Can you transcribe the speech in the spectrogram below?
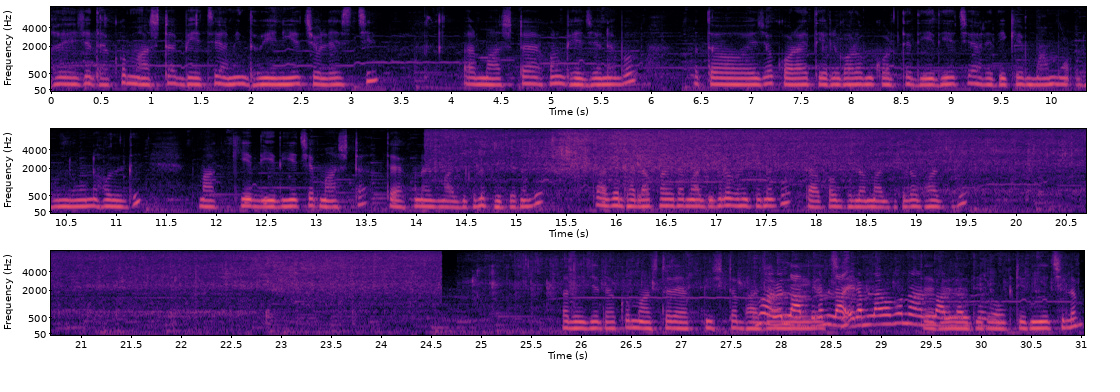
আর এই যে দেখো মাছটা বেচে আমি ধুয়ে নিয়ে চলে এসেছি। আর মাছটা এখন ভেজে নেব। তো এই যে কড়াই তেল গরম করতে দিয়ে দিয়েছে আর এদিকে মা নুন হলদি মাখিয়ে দিয়ে দিয়েছে মাছটা। তো এখন আমি মাছগুলো ভেজে নেব। তো আগে ঢেলা খয়রা মাছগুলো ভেজে নেব, তারপর ভোলা মাছগুলো ভাজবো। আর এই যে দেখো মাছটার এক পিসটা ভাজা হয়ে গেছে। উল্টে নিয়েছিলাম।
